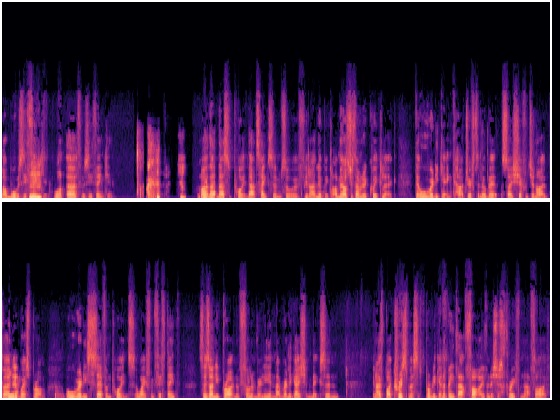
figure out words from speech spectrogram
like, what was he Hmm. thinking? What on earth was he thinking? like that, that's the point. That takes them sort of, you know, a little bit. I mean, I was just having a quick look. They're already getting cut adrift a little bit. So Sheffield United, Burnley, Yeah. West Brom are already seven points away from fifteenth. So there's only Brighton and Fulham really in that relegation mix. And you know, if by Christmas it's probably going to be that five, and it's just three from that five.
